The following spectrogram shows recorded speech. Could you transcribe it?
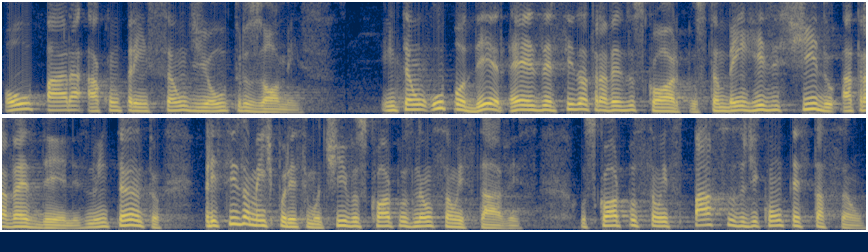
ou para a compreensão de outros homens. Então, o poder é exercido através dos corpos, também resistido através deles. No entanto, precisamente por esse motivo, os corpos não são estáveis. Os corpos são espaços de contestação,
